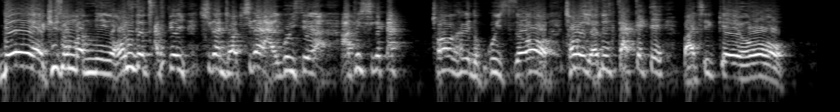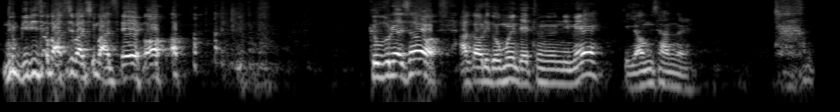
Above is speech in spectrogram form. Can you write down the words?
네, 규성맘님 어느덧 작별 시간 저 시간 알고 있어요. 앞에 시간 딱 정확하게 놓고 있어. 정확히 여덟 딱될 때 마칠게요. 미리 더 말씀하지 마세요. 그분에서 아까 우리 노무현 대통령님의 영상을 참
